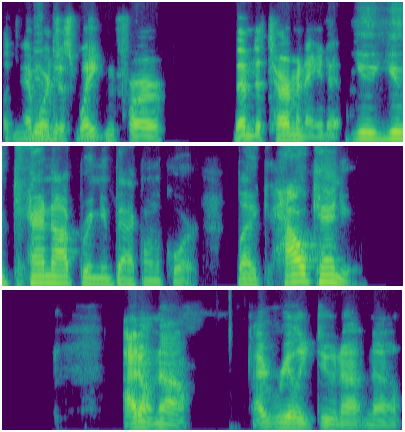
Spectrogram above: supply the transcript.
Brooklyn, and The- we're just waiting for them to terminate it. You you cannot bring him back on the court. Like, how can you? I don't know. I really do not know.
